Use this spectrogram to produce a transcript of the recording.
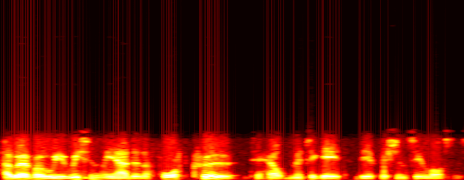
However, we recently added a fourth crew to help mitigate the efficiency losses.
